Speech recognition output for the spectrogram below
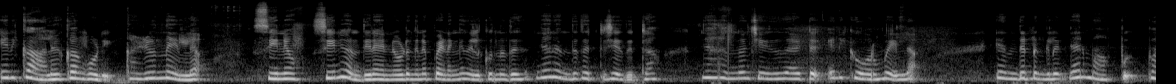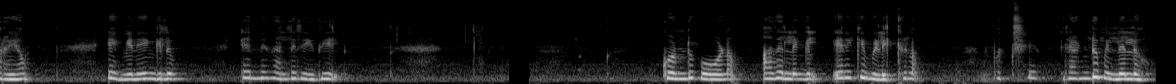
എനിക്ക് ആലോചിക്കാൻ കൂടി കഴിയുന്നില്ല സിനു സിനു എന്തിനാ എന്നോട് ഇങ്ങനെ പിണങ്ങി നിൽക്കുന്നത്? ഞാൻ എന്ത് തെറ്റ് ചെയ്തിട്ടാ? ഞാനൊന്നും ചെയ്തതായിട്ട് എനിക്ക് ഓർമ്മയില്ല. എന്തുണ്ടെങ്കിലും ഞാൻ മാപ്പ് പറയാം. എങ്ങനെയെങ്കിലും എന്നെ നല്ല രീതിയിൽ കൊണ്ടുപോകണം. അതല്ലെങ്കിൽ എനിക്ക് വിളിക്കണം. പക്ഷേ രണ്ടുമില്ലല്ലോ.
